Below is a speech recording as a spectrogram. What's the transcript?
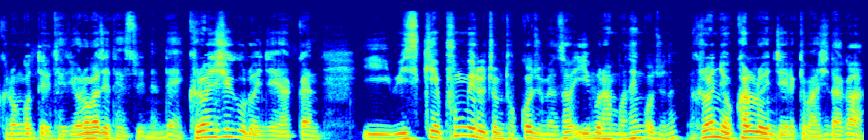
그런 것들이 여러 가지 될 수 있는데 그런 식으로 이제 약간 이 위스키의 풍미를 좀 돋궈주면서 입을 한번 헹궈주는 그런 역할로 이제 이렇게 마시다가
